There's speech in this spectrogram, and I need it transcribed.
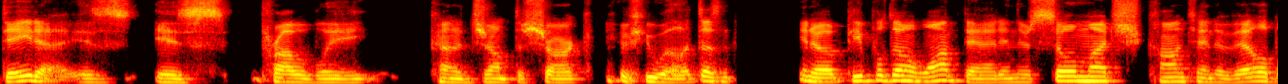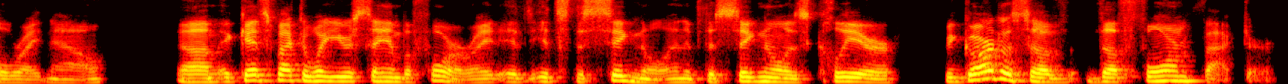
data is is probably kind of jump the shark, if you will. It doesn't, you know, people don't want that, and there's so much content available right now. Um, it gets back to what you were saying before, right? It, it's the signal, and if the signal is clear, regardless of the form factor,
